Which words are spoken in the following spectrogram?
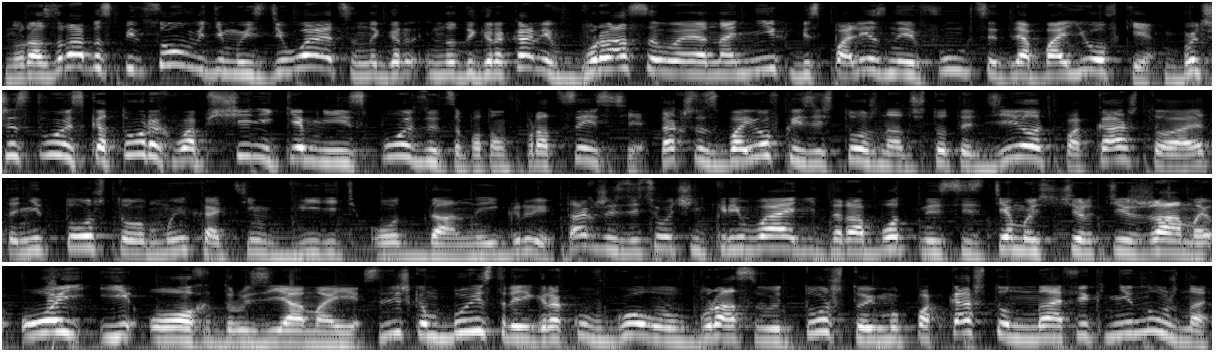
Но разрабы спецом, видимо, издеваются над игроками, вбрасывая на них бесполезные функции для боевки, большинство из которых вообще никем не используется потом в процессе. Так что с боевкой здесь тоже надо что-то делать пока что, а это не то, что мы хотим видеть от данной игры. Также здесь очень кривая, недоработанная система с чертежами. Ой и ох, друзья мои. Слишком быстро игроку в голову вбрасывают то, что ему пока что нафиг не нужно.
